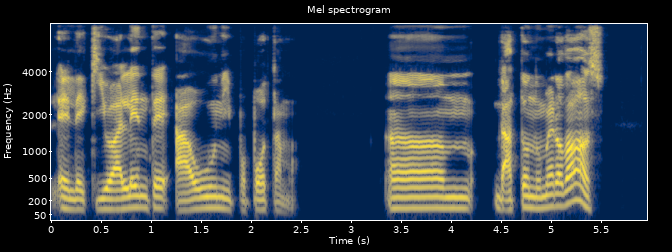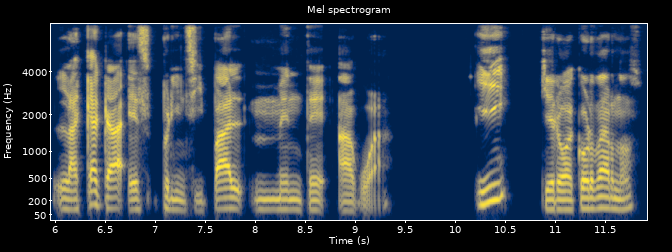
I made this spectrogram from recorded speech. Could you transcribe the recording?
el equivalente a un hipopótamo. dato número dos. La caca es principalmente agua. Y quiero acordarnos,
